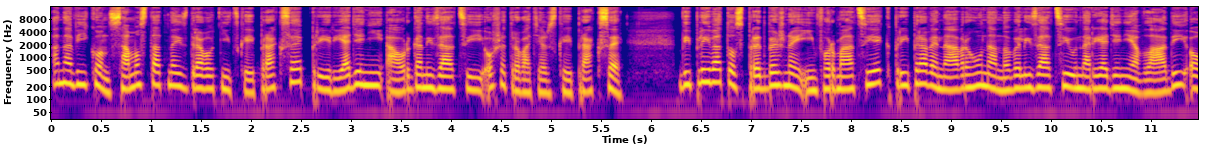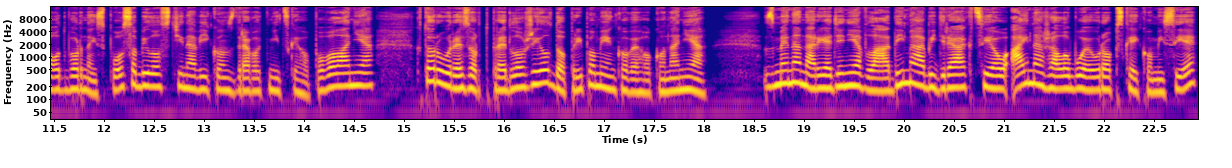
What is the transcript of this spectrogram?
a na výkon samostatnej zdravotníckej praxe pri riadení a organizácii ošetrovateľskej praxe. Vyplýva to z predbežnej informácie k príprave návrhu na novelizáciu nariadenia vlády o odbornej spôsobilosti na výkon zdravotníckého povolania, ktorú rezort predložil do pripomienkového konania. Zmena nariadenia vlády má byť reakciou aj na žalobu Európskej komisie,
